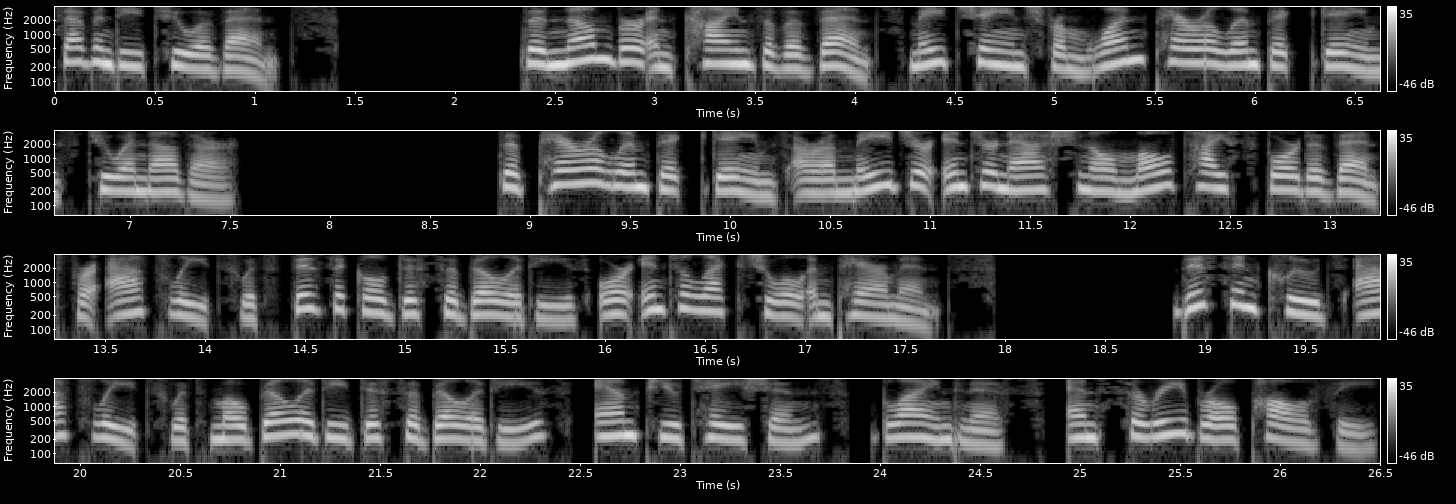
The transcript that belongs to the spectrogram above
72 events. The number and kinds of events may change from one Paralympic Games to another. The Paralympic Games are a major international multi-sport event for athletes with physical disabilities or intellectual impairments. This includes athletes with mobility disabilities, amputations, blindness, and cerebral palsy.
